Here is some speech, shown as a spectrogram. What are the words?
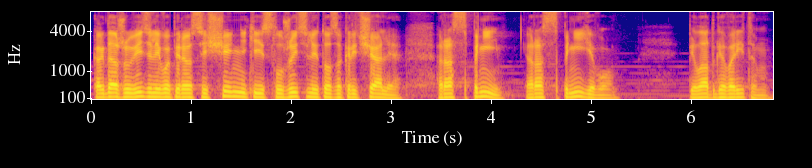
Когда же увидели его первосвященники и служители, то закричали, «Распни, распни его!» Пилат говорит им,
